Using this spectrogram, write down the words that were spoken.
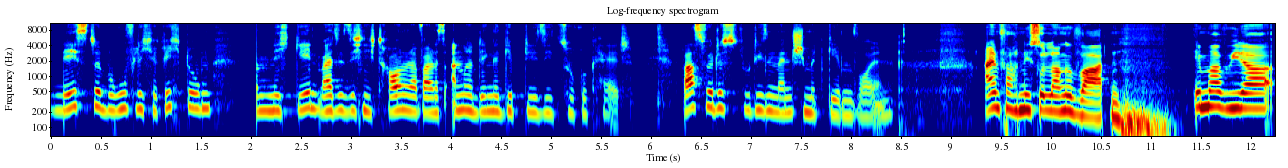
nächste berufliche Richtung nicht gehen, weil sie sich nicht trauen oder weil es andere Dinge gibt, die sie zurückhält. Was würdest du diesen Menschen mitgeben wollen? Einfach nicht so lange warten. Immer wieder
